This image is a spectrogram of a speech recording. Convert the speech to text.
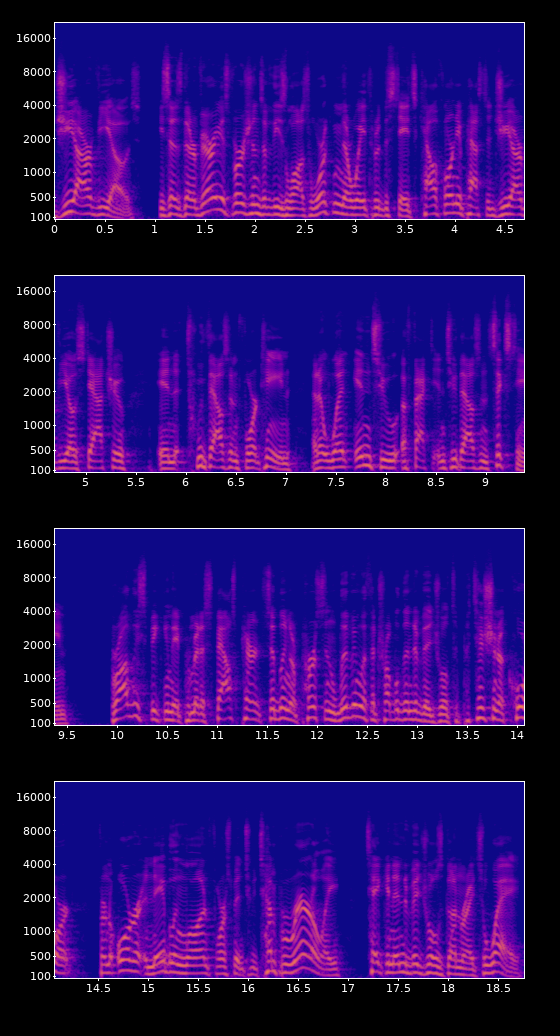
GRVOs. He says there are various versions of these laws working their way through the states. California passed a GRVO statute in 2014, and it went into effect in 2016. Broadly speaking, they permit a spouse, parent, sibling, or person living with a troubled individual to petition a court for an order enabling law enforcement to temporarily take an individual's gun rights away.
